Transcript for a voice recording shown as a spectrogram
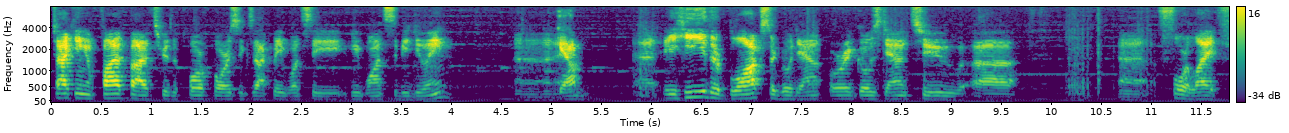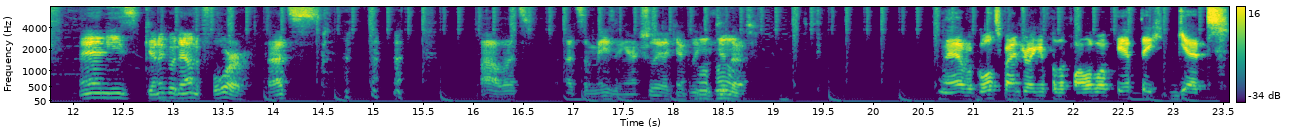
Attacking a 5 5 through the 4 4 is exactly what the, he wants to be doing. Uh, Yeah. Uh, he either blocks or go down, or it goes down to uh, uh, four life, and he's gonna go down to four. That's wow, that's that's amazing. Actually, I can't believe he Mhm. did that. And they have a Goldspan Dragon for the follow up if they get.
